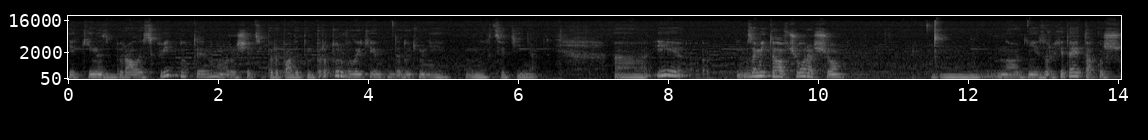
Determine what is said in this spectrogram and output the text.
які не збирались квітнути. Ну, може, ще ці перепади температур великі дадуть мені в них цвітіння. І замітила вчора, що на одній з орхідей також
